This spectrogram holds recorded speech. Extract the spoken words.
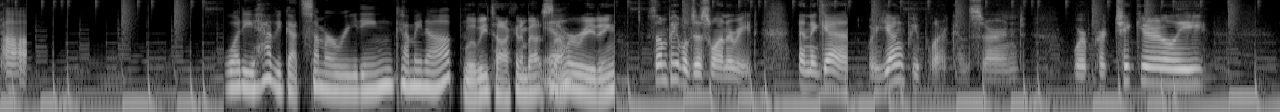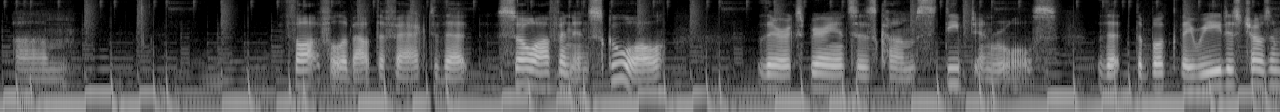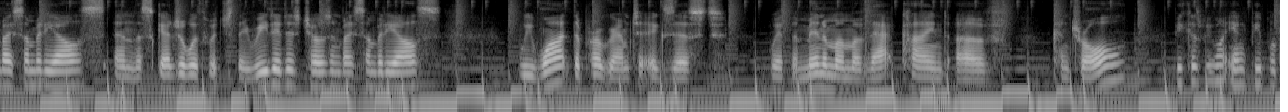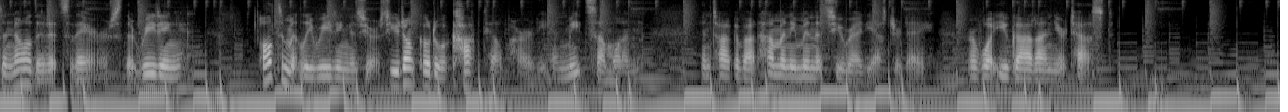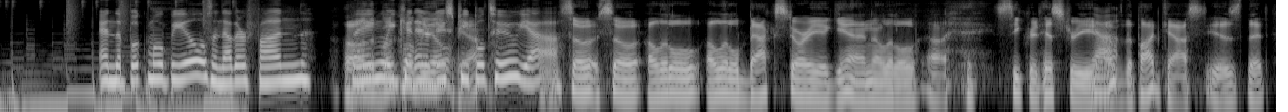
What do you have? You've got summer reading coming up. we'll be talking about Yeah. summer reading. Some people just want to read. And again, where young people are concerned, we're particularly um, thoughtful about the fact that so often in school, their experiences come steeped in rules. That the book they read is chosen by somebody else, and the schedule with which they read it is chosen by somebody else. We want the program to exist with a minimum of that kind of control because we want young people to know that it's theirs, that reading, ultimately, reading is yours. You don't go to a cocktail party and meet someone and talk about how many minutes you read yesterday or what you got on your test. And the bookmobile is another fun Oh, thing we can introduce yeah. people to. Yeah. So, so a little, a little backstory again, a little uh, secret history Yeah. of the podcast is that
